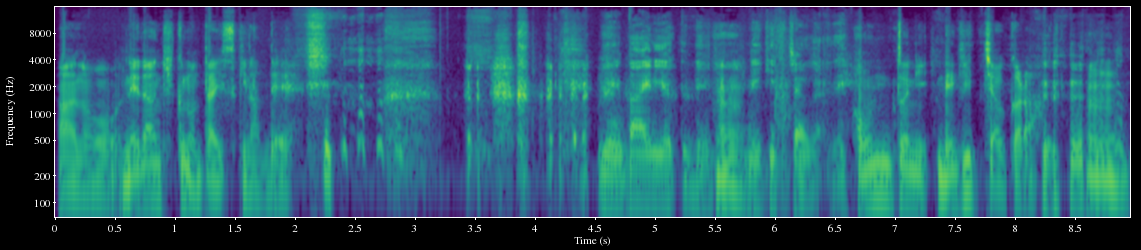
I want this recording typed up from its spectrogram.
あの値段聞くの大好きなんで ね、場合によってね、うん値切っちゃうからね。本当に値切っちゃうから。うん。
